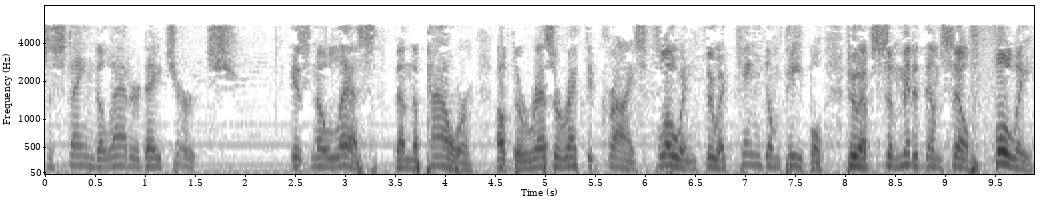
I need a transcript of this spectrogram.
sustain the latter day church is no less than the power of the resurrected Christ flowing through a kingdom people who have submitted themselves fully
